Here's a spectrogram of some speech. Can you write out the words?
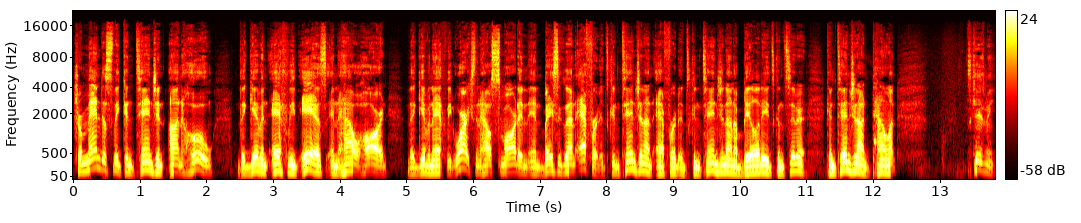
tremendously contingent on who the given athlete is and how hard the given athlete works and how smart and, and basically on effort. It's contingent on effort, it's contingent on ability, it's considered contingent on talent. Excuse me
